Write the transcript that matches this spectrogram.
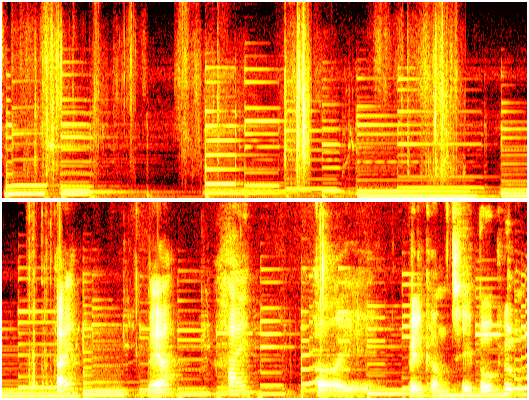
Hej, med jer, Hej. og øh, velkommen til Bogklubben.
